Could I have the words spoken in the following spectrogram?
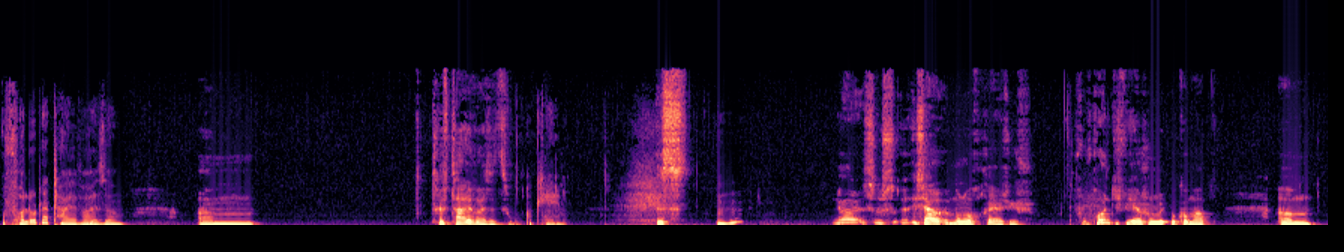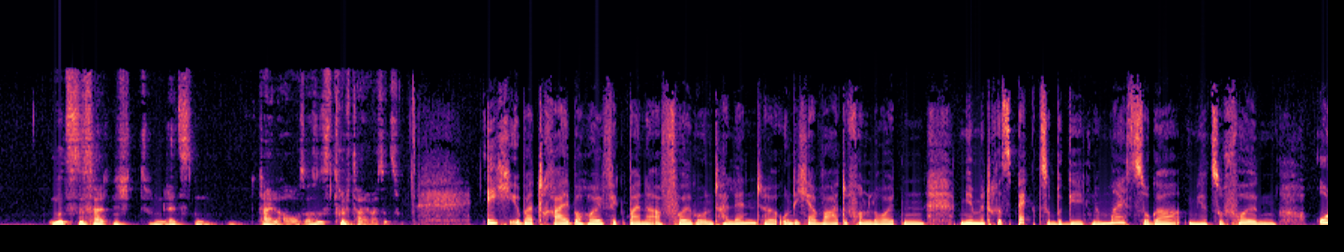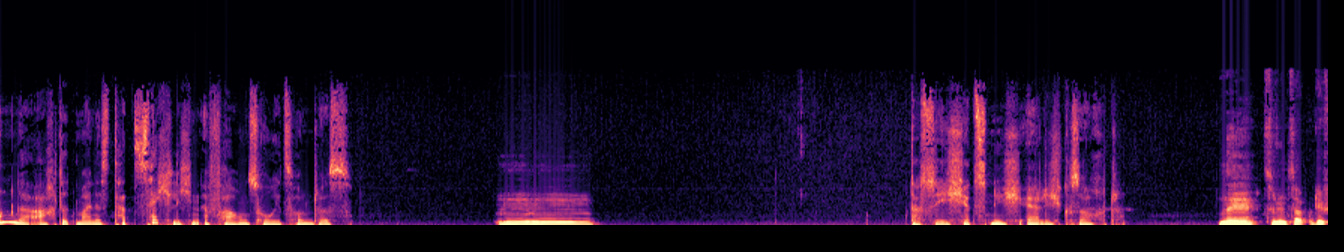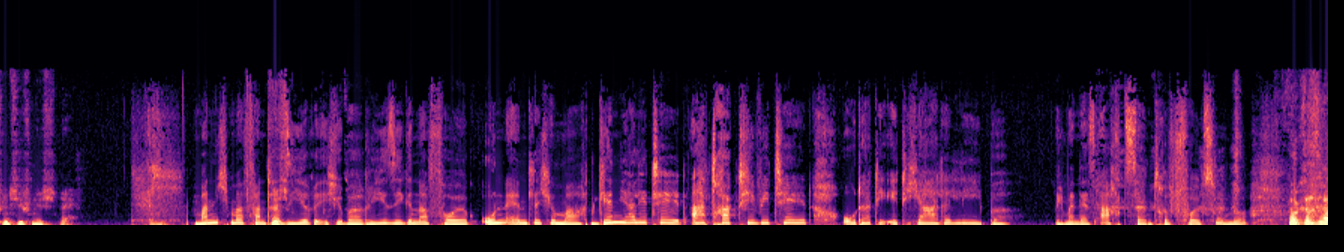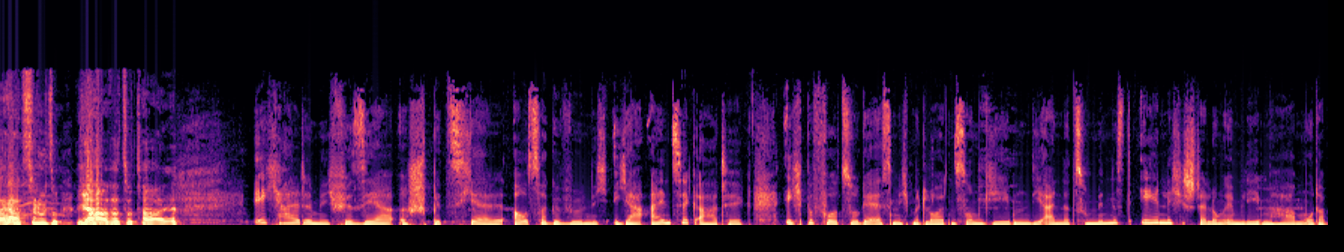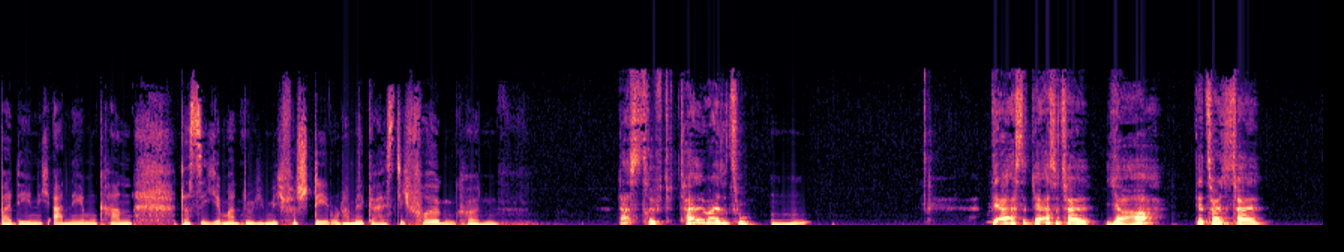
Voll oder teilweise? Ähm, trifft teilweise zu. Okay. Ist, mhm. ja, es ist, ist ja immer noch relativ freundlich, wie ihr schon mitbekommen habt. Ähm, nutzt es halt nicht zum letzten Teil aus. Also es trifft teilweise zu. Ich übertreibe häufig meine Erfolge und Talente und ich erwarte von Leuten, mir mit Respekt zu begegnen, meist sogar mir zu folgen, ungeachtet meines tatsächlichen Erfahrungshorizontes. Mm. Das sehe ich jetzt nicht, ehrlich gesagt. Nee, zu dem Zeitpunkt definitiv nicht, nee. Manchmal fantasiere ich über riesigen Erfolg, unendliche Macht, Genialität, Attraktivität oder die ideale Liebe. Ich meine, der ist 18, trifft voll zu, ne? Ich sagen, absolut so. Ja, total. Ich halte mich für sehr äh, speziell, außergewöhnlich, ja einzigartig. Ich bevorzuge es, mich mit Leuten zu umgeben, die eine zumindest ähnliche Stellung im Leben haben oder bei denen ich annehmen kann, dass sie jemanden wie mich verstehen oder mir geistig folgen können. Das trifft teilweise zu. Mhm. Der, erste, der erste Teil ja, der zweite Teil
